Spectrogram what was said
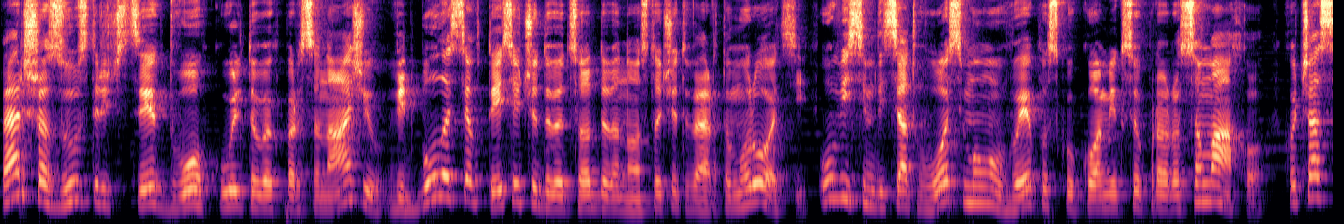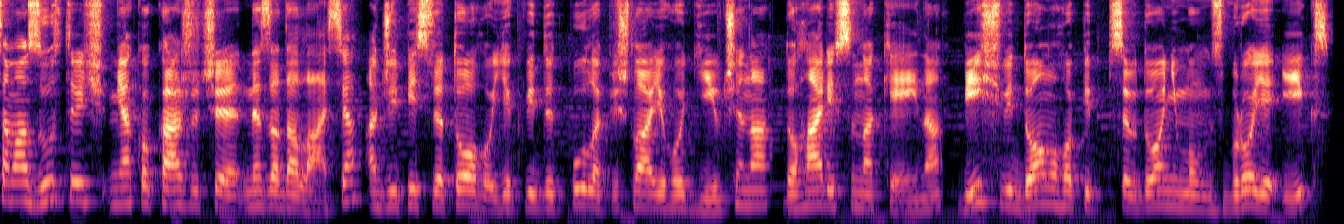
Перша зустріч цих двох культових персонажів відбулася в 1994 році, у 88-му випуску коміксу про Росомаху. Хоча сама зустріч, м'яко кажучи, не задалася, адже після того, як від Дедпула пішла його дівчина до Гаррісона Кейна, більш відомого під псевдонімом Зброя Ікс,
